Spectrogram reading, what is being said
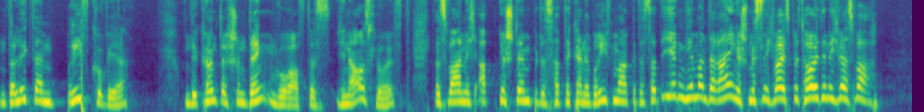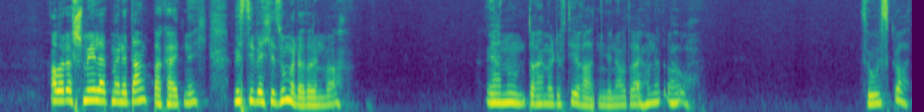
und da liegt ein Briefkuvert und ihr könnt euch schon denken, worauf das hinausläuft. Das war nicht abgestempelt, das hatte keine Briefmarke, das hat irgendjemand da reingeschmissen. Ich weiß bis heute nicht, wer es war. Aber das schmälert meine Dankbarkeit nicht. Wisst ihr, welche Summe da drin war? Ja, nun, dreimal dürft ihr raten, genau 300 Euro. So ist Gott.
